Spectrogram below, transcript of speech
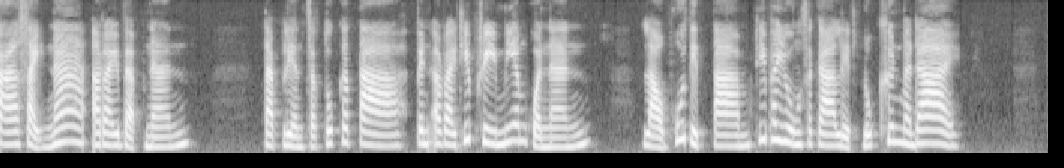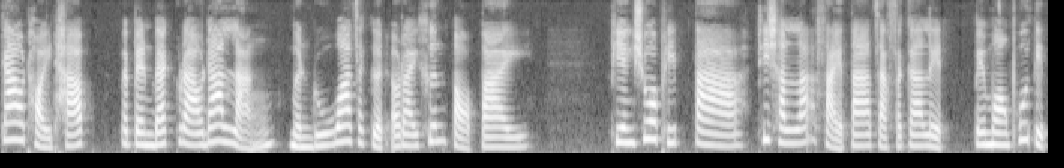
ตาใส่หน้าอะไรแบบนั้น แต่เปลี่ยนจากตุ๊กตาเป็นอะไรที่พรีเมียมกว่านั้น เหล่าผู้ติดตามที่พยุงสกาเลตลุกขึ้นมาได้ก้าวถอยทับไปเป็นแบ็กกราวด์ด้านหลัง เหมือนรู้ว่าจะเกิดอะไรขึ้นต่อไป เพียงชั่วพริบตาที่ฉันละสายตาจากสกาเลตไปมองผู้ติด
